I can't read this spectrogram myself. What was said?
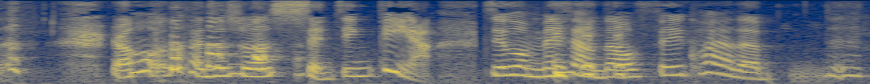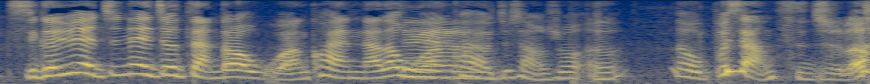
然后他就说神经病啊，结果没想到飞快的几个月之内就攒到了五万块，拿到五万块我就想说，嗯，那我不想辞职了。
